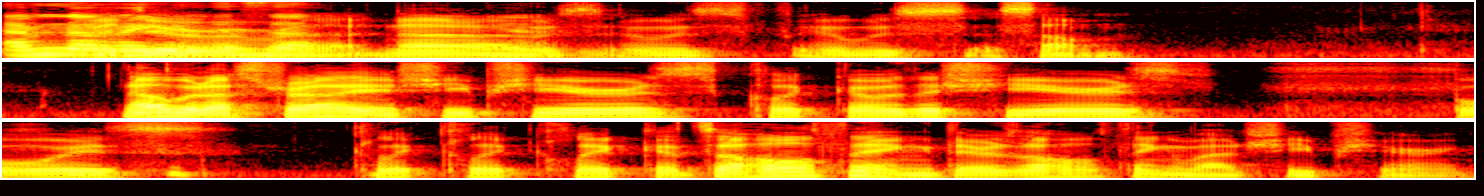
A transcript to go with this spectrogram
I'm not I making do this remember up. that. No, no, Yeah. it was it was it was something. No, but Australia, sheep shears, click go the shears, boys, click click click. It's a whole thing. There's a whole thing about sheep shearing.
